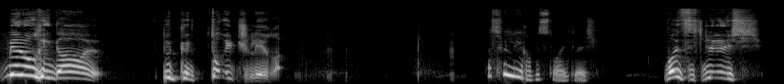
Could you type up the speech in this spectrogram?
Mir doch egal. Ich bin kein Deutschlehrer. Was für ein Lehrer bist du eigentlich? Weiß ich nicht.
